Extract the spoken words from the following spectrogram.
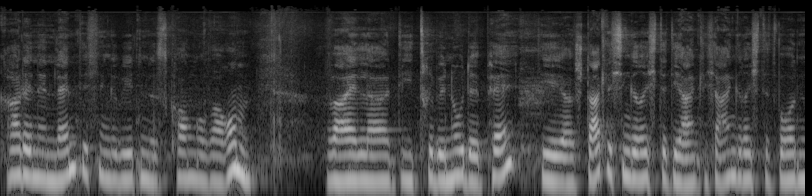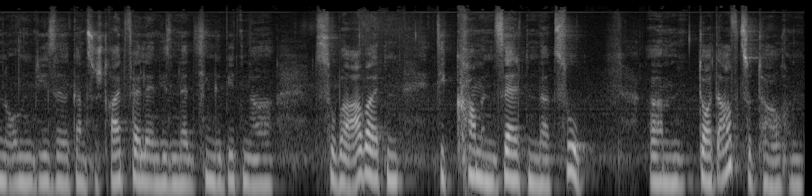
gerade in den ländlichen Gebieten des Kongo. Warum? Weil äh, die Tribunaux de Paix, die staatlichen Gerichte, die eigentlich eingerichtet wurden, um diese ganzen Streitfälle in diesen ländlichen Gebieten äh, zu bearbeiten, die kommen selten dazu, ähm, dort aufzutauchen.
